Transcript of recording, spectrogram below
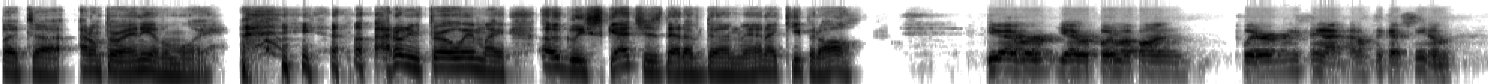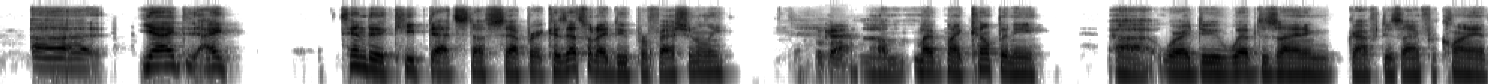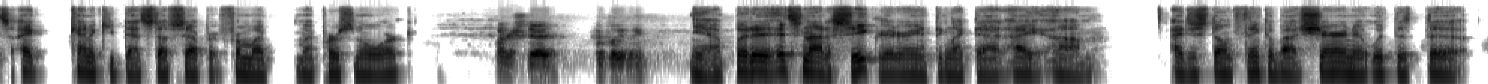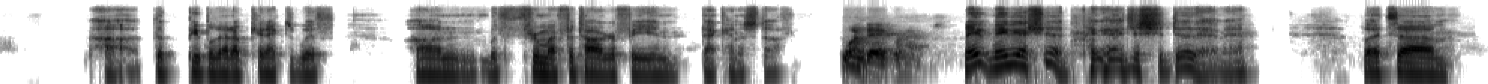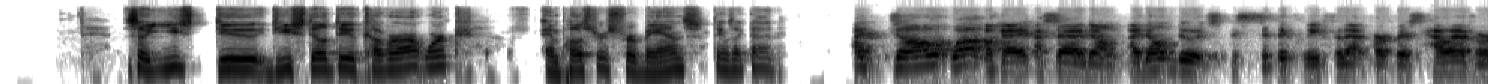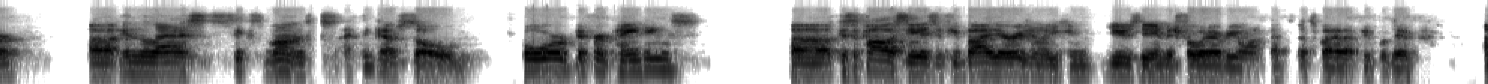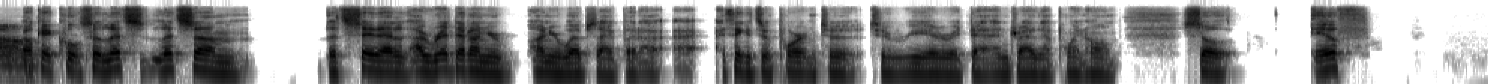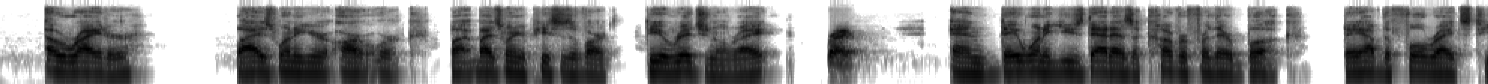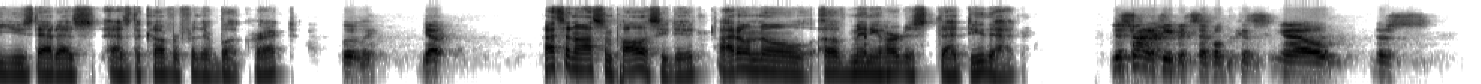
but uh, I don't throw any of them away. You know, I don't even throw away my ugly sketches that I've done, man. I keep it all. You ever you ever put them up on Twitter or anything? I, I don't think I've seen them. Uh, yeah, I tend to keep that stuff separate because that's what I do professionally. Okay. Um, my my company, uh, where I do web design and graphic design for clients, I kind of keep that stuff separate from my my personal work. Understood completely. Yeah, but it, it's not a secret or anything like that. I um, I just don't think about sharing it with the the uh, the people that I'm connected with on with through my photography and that kind of stuff. One day, perhaps. Maybe maybe I should. Maybe I just should do that, man. But um, so you do? Do you still do cover artwork and posters for bands, things like that? I don't. Well, okay. I say I don't. I don't do it specifically for that purpose. However, uh, in the last six months, I think I've sold four different paintings. Because the policy is, if you buy the original, you can use the image for whatever you want. That's that's what I let people do. Um, Okay, cool. So let's let's um let's say that I read that on your on your website, but I I- I think it's important to to reiterate that and drive that point home. So if a writer buys one of your artwork, buys one of your pieces of art, the original, right? Right. And they want to use that as a cover for their book, they have the full rights to use that as as the cover for their book, correct? Absolutely. Yep. That's an awesome policy, dude. I don't know of many artists that do that. just trying to keep it simple because you know there's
